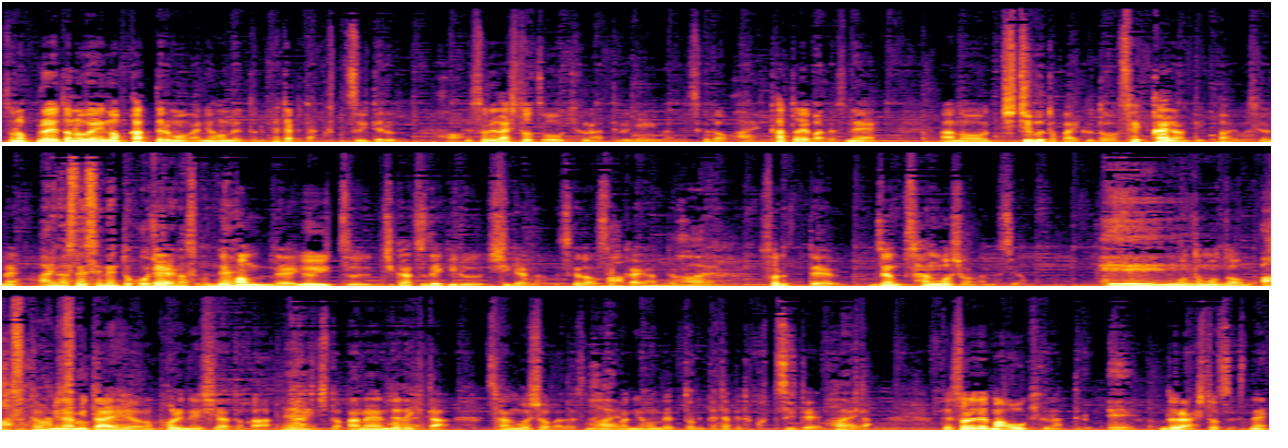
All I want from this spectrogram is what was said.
そのプレートの上に乗っかってるものが日本列島にペタペタくっついてる、はあ。でそれが1つ大きくなってる原因なんですけど、はい。例えばですねあの秩父とか行くと石灰岩っていっぱいありますよね。ありますね。セメント工場ありますもんね。日本で唯一自活できる資源なんですけど石灰岩っては、はい。それって全部サンゴ礁なんですよもともと南太平洋のポリネシアとかええ。タイチとかあの辺でできたサンゴ礁がですね、はい。まあ日本列島にペタペタくっついてきた、はい。でそれでまあ大きくなってる。えというのが一つですね。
